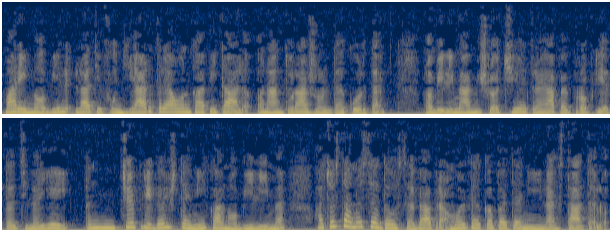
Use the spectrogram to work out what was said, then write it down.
Marii nobili, latifundiari, trăiau în capitală, în anturajul de curte. Nobilimea mijlocie trăia pe proprietățile ei. În ce privește mica nobilime, aceasta nu se deosebea prea mult de căpeteniile statelor.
